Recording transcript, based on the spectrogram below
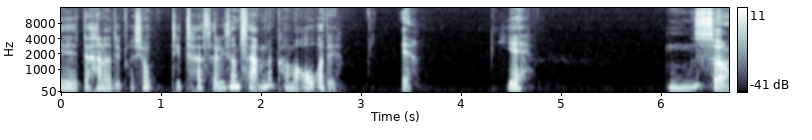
øh, der har noget depression, de tager sig ligesom sammen og kommer over det. Ja. Ja. Mm. Så,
